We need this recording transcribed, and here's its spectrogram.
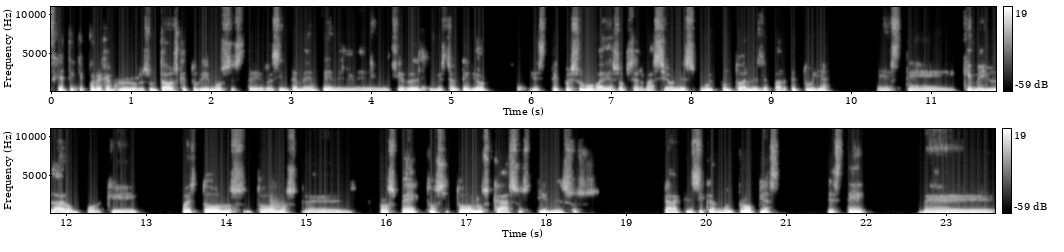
fíjate que, por ejemplo, en los resultados que tuvimos este, recientemente en el, cierre del trimestre anterior, este, pues hubo varias observaciones muy puntuales de parte tuya, este, que me ayudaron porque, pues, todos los, todos los eh, prospectos y todos los casos tienen sus características muy propias. Este, eh,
